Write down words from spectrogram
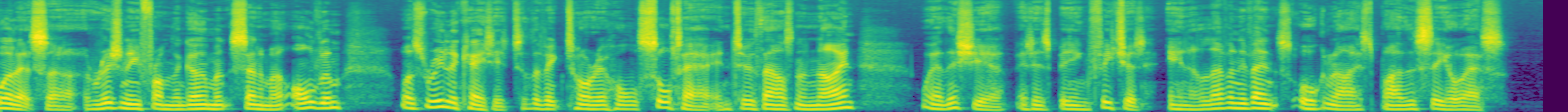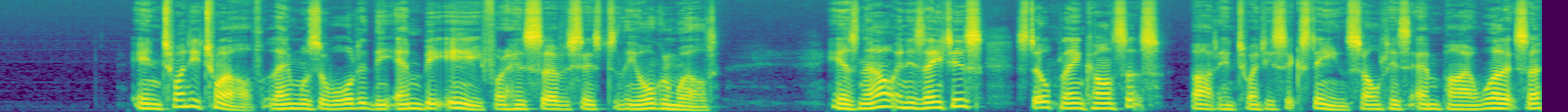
Wurlitzer, uh, originally from the Gaumont Cinema Oldham, was relocated to the Victoria Hall Saltaire in 2009, where this year it is being featured in 11 events organised by the COS. In 2012, Len was awarded the MBE for his services to the organ world. He is now in his 80s, still playing concerts, but in 2016 sold his Empire Wurlitzer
